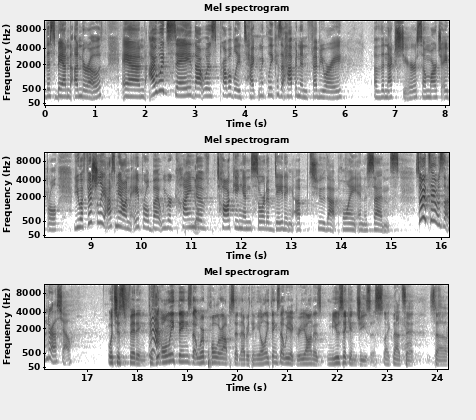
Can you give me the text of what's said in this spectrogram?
this band Underoath. And I would say that was probably technically, because it happened in February of the next year, so March, April. You officially asked me out in April, but we were kind Yep. of talking and sort of dating up to that point in a sense. So I'd say it was the Underoath show. Which is fitting because the only things that we're polar opposite in everything, the only things that we agree on is music and Jesus. Like that's it. So,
